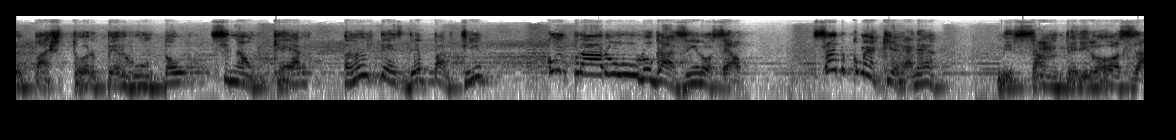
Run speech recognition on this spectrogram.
O pastor perguntou se não quer, antes de partir, comprar um lugarzinho no céu. Sabe como é que é, né? Missão perigosa.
